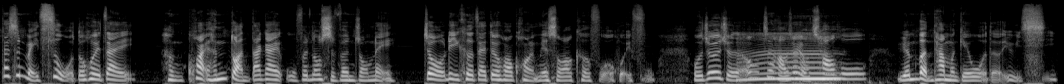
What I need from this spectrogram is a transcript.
但是每次我都会在很快很短，大概五分钟十分钟内就立刻在对话框里面收到客服的回复，我就会觉得，哦，这好像有超乎。原本他们给我的预期。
